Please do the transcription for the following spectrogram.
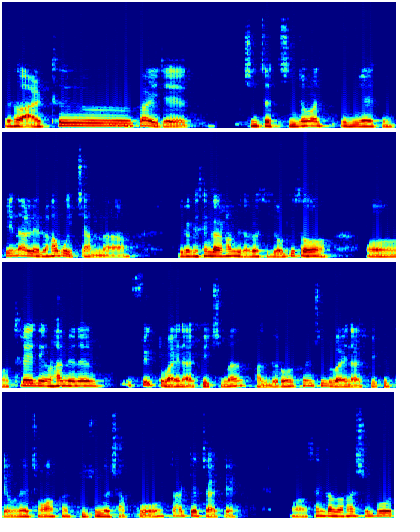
그래서 알트가 이제 진짜 진정한 의미의 좀 피날레를 하고 있지 않나 이렇게 생각을 합니다. 그래서 여기서 어, 트레이딩을 하면은 수익도 많이 날 수 있지만 반대로 손실도 많이 날 수 있기 때문에 정확한 기준을 잡고 짧게 짧게 어, 생각을 하시고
